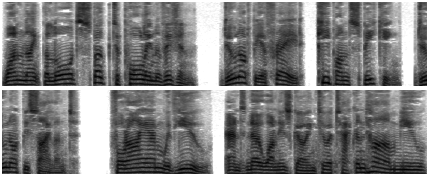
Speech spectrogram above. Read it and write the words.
One night the Lord spoke to Paul in a vision Do not be afraid, keep on speaking, do not be silent. For I am with you, and no one is going to attack and harm you,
